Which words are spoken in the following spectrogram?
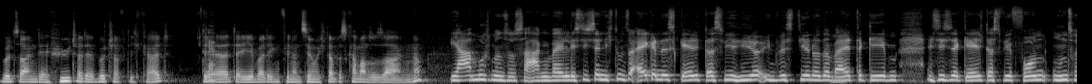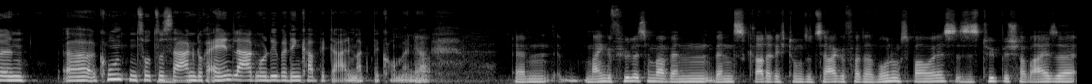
würde sagen, der Hüter der Wirtschaftlichkeit. Der, ja. der, jeweiligen Finanzierung. Ich glaube, das kann man so sagen, ne? Ja, muss man so sagen, weil es ist ja nicht unser eigenes Geld, das wir hier investieren oder ja. weitergeben. Es ist ja Geld, das wir von unseren äh, Kunden sozusagen mhm. durch Einlagen oder über den Kapitalmarkt bekommen. Ja. Ähm, mein Gefühl ist immer, wenn es gerade Richtung sozial geförderter Wohnungsbau ist, ist es typischerweise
